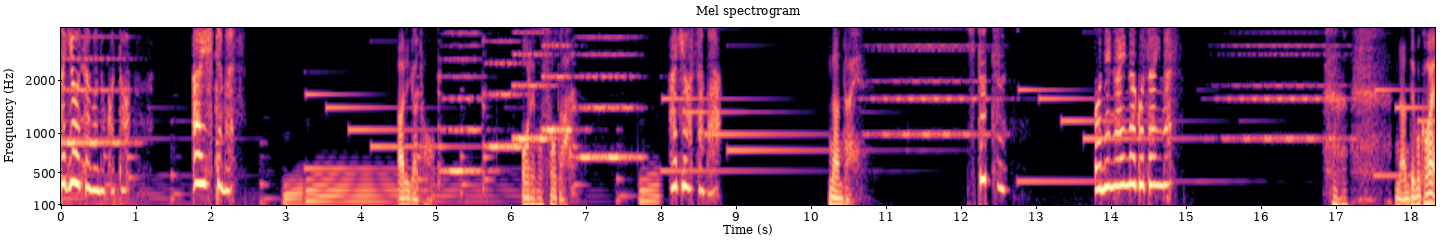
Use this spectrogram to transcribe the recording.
い。アギオ様のこと愛してます。ありがとう。俺もそうだアギオ様。なんだい？一つお願いがございます。何でも来い。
